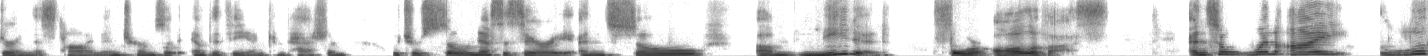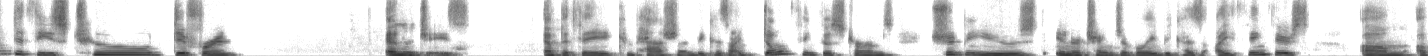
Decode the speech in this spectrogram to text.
during this time in terms of empathy and compassion, which are so necessary and so um, needed for all of us and so when I looked at these two different energies, empathy, compassion, because I don't think those terms should be used interchangeably because I think there's um, a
